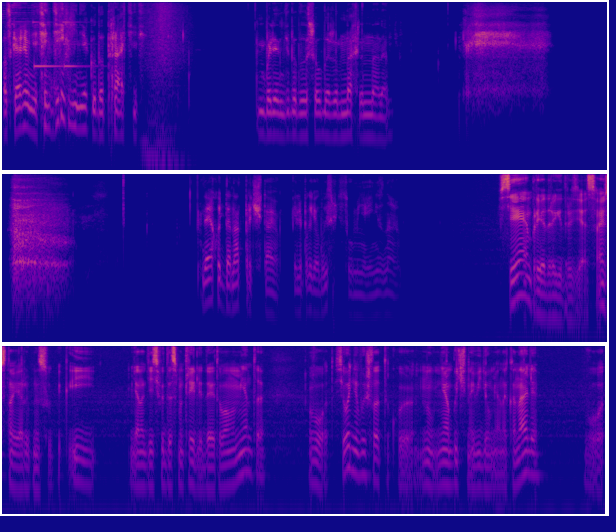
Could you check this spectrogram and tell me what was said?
Вот скажи мне, тебе деньги некуда тратить. Блин, где-то зашел даже нахрен надо. Да я хоть донат прочитаю. Или погоди, он высветится у меня, я не знаю. Всем привет, дорогие друзья, с вами снова я, Рыбный Супик, и я надеюсь, вы досмотрели до этого момента. Вот, сегодня вышло такое, ну, необычное видео у меня на канале, вот.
